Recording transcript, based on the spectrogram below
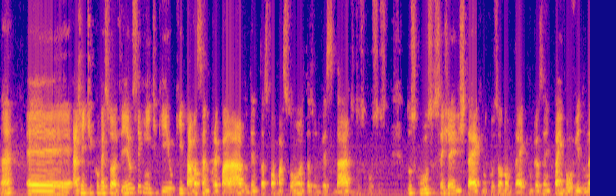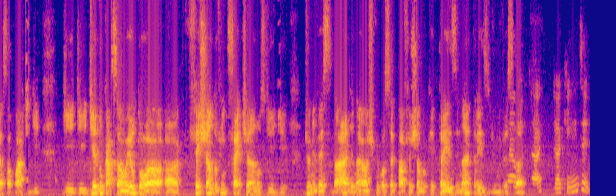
né? É, a gente começou a ver o seguinte, que o que estava sendo preparado dentro das formações, das universidades, dos cursos dos cursos, seja eles técnicos ou não técnicos, a gente está envolvido nessa parte de, de, de, de educação. Eu estou fechando 27 anos de, de, de, universidade, né? Eu acho que você está fechando o quê? 13, né? 13 de universidade. Não, já, já 15?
